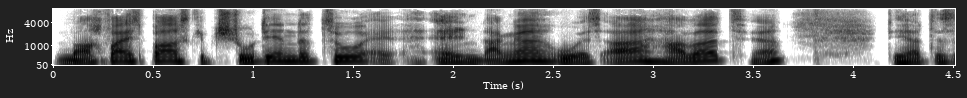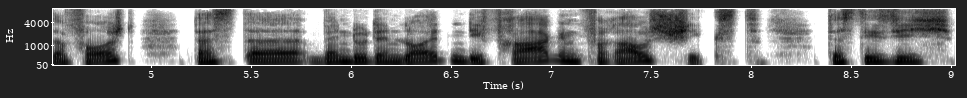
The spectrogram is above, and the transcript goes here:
nachweisbar, es gibt Studien dazu, Ellen Langer, USA, Harvard, ja, die hat das erforscht, dass da, wenn du den Leuten die Fragen vorausschickst, dass die sich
